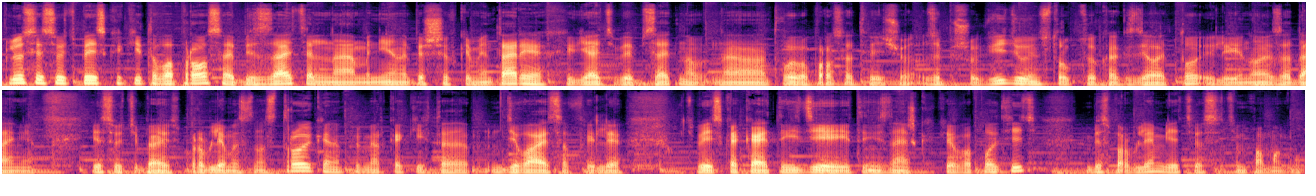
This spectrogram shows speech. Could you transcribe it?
Плюс, если у тебя есть какие-то вопросы, обязательно мне напиши в комментариях, я тебе обязательно на твой вопрос отвечу. Запишу видео, инструкцию, как сделать то или или иное задание. Если у тебя есть проблемы с настройкой, например, каких-то девайсов, или у тебя есть какая-то идея, и ты не знаешь, как ее воплотить, без проблем я тебе с этим помогу.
